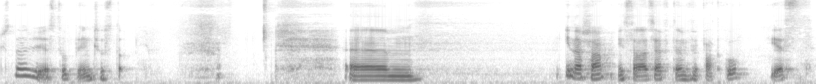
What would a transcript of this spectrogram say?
45 stopni. Em, i nasza instalacja w tym wypadku jest,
